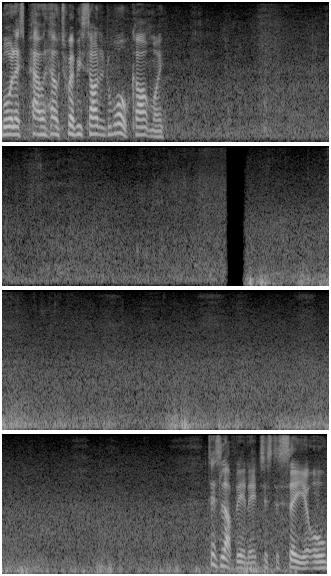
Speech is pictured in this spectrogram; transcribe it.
more or less parallel to where we started to walk, aren't we? It's lovely, isn't it, just to see it all.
